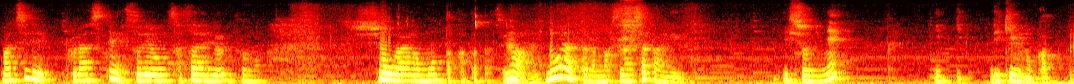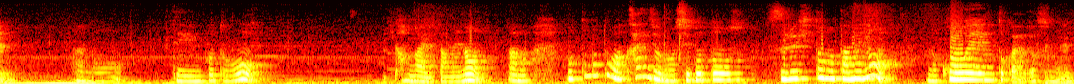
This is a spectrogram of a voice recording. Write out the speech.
街で暮らしてそれを支えるその障害を持った方たちがどうやったらマシな社会に一緒にねいできるのかうん。あのっていうことを考えるためのあのもともとは介助の仕事をする人のためのあの講演とか要するにう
